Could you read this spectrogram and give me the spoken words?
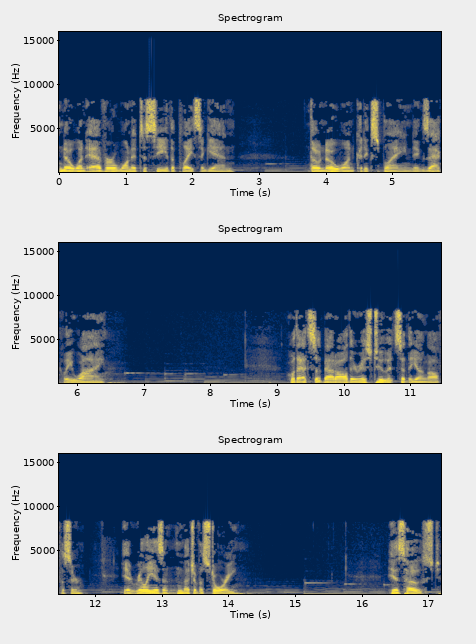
No one ever wanted to see the place again, though no one could explain exactly why. Well, that's about all there is to it, said the young officer. It really isn't much of a story. His host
